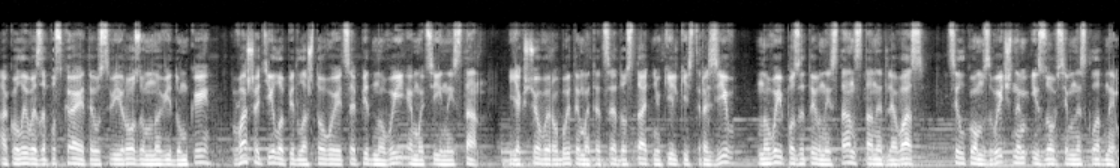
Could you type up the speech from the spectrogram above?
А коли ви запускаєте у свій розум нові думки, ваше тіло підлаштовується під новий емоційний стан. Якщо ви робитимете це достатню кількість разів, новий позитивний стан стане для вас цілком звичним і зовсім нескладним.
